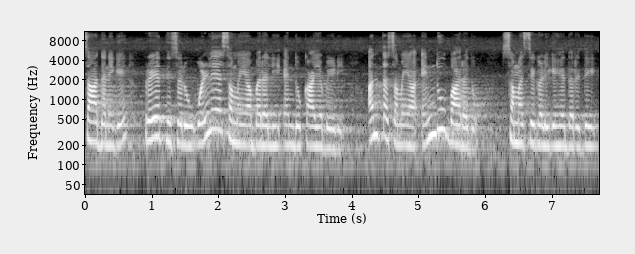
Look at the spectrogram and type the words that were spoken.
ಸಾಧನೆಗೆ ಪ್ರಯತ್ನಿಸಲು ಒಳ್ಳೆಯ ಸಮಯ ಬರಲಿ ಎಂದು ಕಾಯಬೇಡಿ. ಅಂಥ ಸಮಯ ಎಂದೂ ಬಾರದು. ಸಮಸ್ಯೆಗಳಿಗೆ ಹೆದರದೆ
